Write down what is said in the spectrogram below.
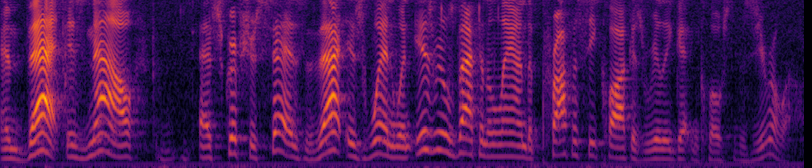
And that is now, as Scripture says, that is when, when Israel's back in the land, the prophecy clock is really getting close to the zero hour.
